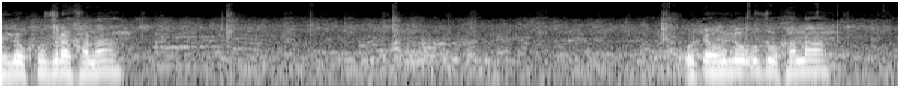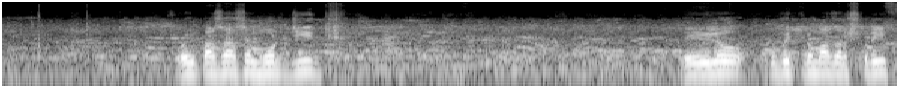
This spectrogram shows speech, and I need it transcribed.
হলো খুচরাখানা ওইটা হইল উজুখানা। ওই পাশে আছে মসজিদ। এই হলো পবিত্র মাজার শরীফ।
